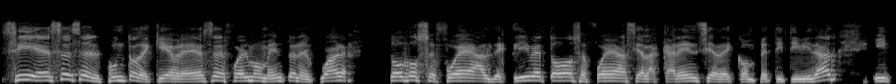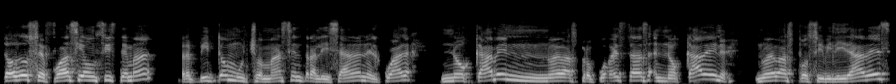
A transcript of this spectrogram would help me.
Sí, ese es el punto de quiebre, ese fue el momento en el cual todo se fue al declive, todo se fue hacia la carencia de competitividad y todo se fue hacia un sistema, repito, mucho más centralizado en el cual no caben nuevas propuestas, no caben nuevas posibilidades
